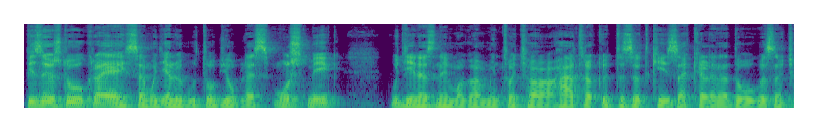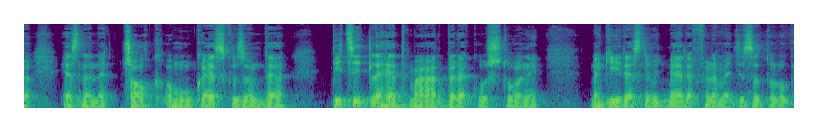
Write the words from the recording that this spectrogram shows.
bizonyos dolgokra elhiszem, hogy előbb-utóbb jobb lesz. Most még úgy érezném magam, mint hogyha hátra kötözött kézzel kellene dolgozni, hogyha ez lenne csak a munkaeszközöm, de picit lehet már belekóstolni megérezni, hogy merre fele megy ez a dolog.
